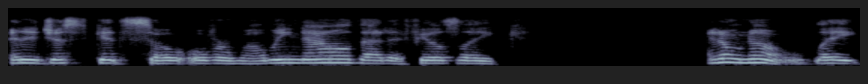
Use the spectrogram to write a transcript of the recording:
And it just gets so overwhelming now that it feels like I don't know, like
